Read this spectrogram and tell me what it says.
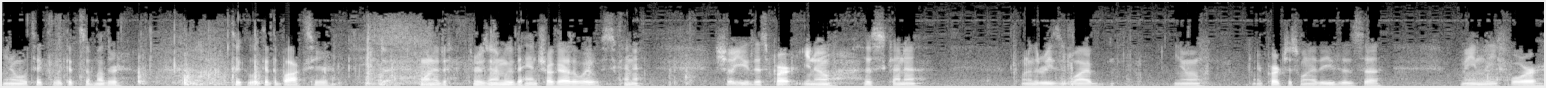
you know, we'll take a look at some other, take a look at the box here wanted to, the reason I moved the hand truck out of the way was to kind of show you this part, you know, this kind of, one of the reasons why, you know, I purchased one of these is uh, mainly for,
